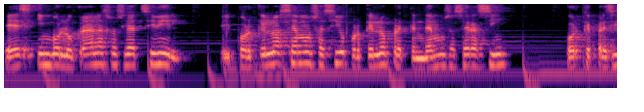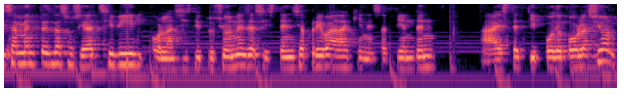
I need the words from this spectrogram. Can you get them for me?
es involucrar a la sociedad civil. ¿Y por qué lo hacemos así o por qué lo pretendemos hacer así? Porque precisamente es la sociedad civil o las instituciones de asistencia privada quienes atienden a este tipo de población.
